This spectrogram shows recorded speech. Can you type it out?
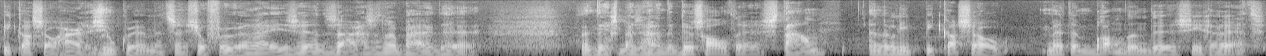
Picasso haar zoeken met zijn chauffeurreizen. En zagen ze er bij de, dichtstbijzijnde bushalte staan. En dan liep Picasso met een brandende sigaret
